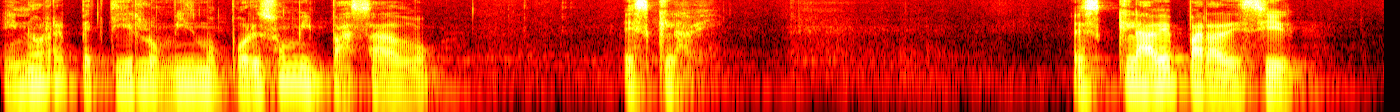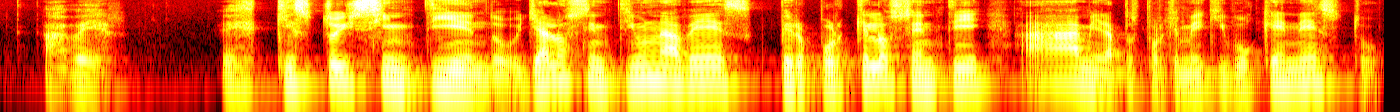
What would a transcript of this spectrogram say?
y no repetir lo mismo. Por eso mi pasado es clave. Es clave para decir, a ver, ¿qué estoy sintiendo? Ya lo sentí una vez, pero ¿por qué lo sentí? Ah, mira, pues porque me equivoqué en esto.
